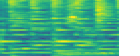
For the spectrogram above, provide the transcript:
Audio Jungle.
